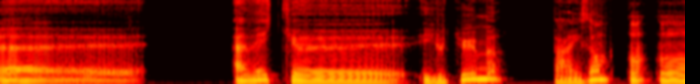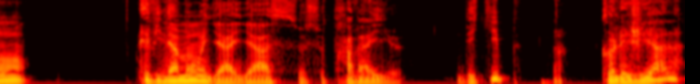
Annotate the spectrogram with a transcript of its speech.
euh, avec euh, YouTube, par exemple, on, on- évidemment il y a, il y a ce, ce travail d'équipe hein, collégial,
